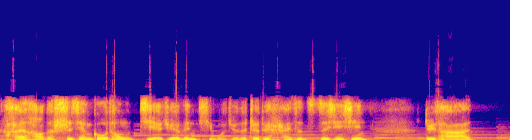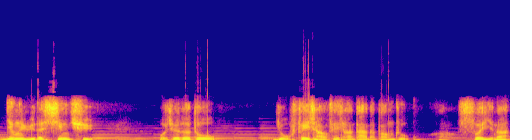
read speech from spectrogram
很好的实现沟通、解决问题，我觉得这对孩子的自信心，对他英语的兴趣，我觉得都有非常非常大的帮助啊。所以呢。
